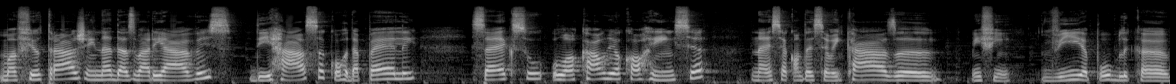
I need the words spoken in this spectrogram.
uma filtragem né, das variáveis de raça, cor da pele, sexo, o local de ocorrência, né, se aconteceu em casa, enfim, via pública,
